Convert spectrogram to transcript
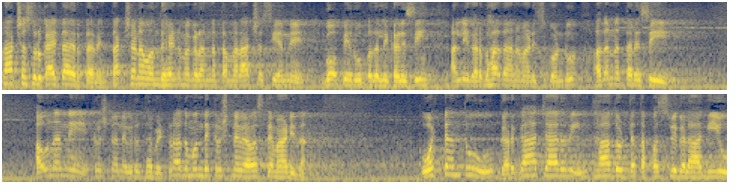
ರಾಕ್ಷಸರು ಕಾಯ್ತಾ ಇರ್ತಾರೆ. ತಕ್ಷಣ ಒಂದು ಹೆಣ್ಮಗಳನ್ನು ತಮ್ಮ ರಾಕ್ಷಸಿಯನ್ನೇ ಗೋಪಿಯ ರೂಪದಲ್ಲಿ ಕಳಿಸಿ, ಅಲ್ಲಿ ಗರ್ಭಾಧಾನ ಮಾಡಿಸಿಕೊಂಡು ಅದನ್ನು ತರಿಸಿ ಅವನನ್ನೇ ಕೃಷ್ಣನ ವಿರುದ್ಧ ಬಿಟ್ಟರು. ಅದು ಮುಂದೆ ಕೃಷ್ಣ ವ್ಯವಸ್ಥೆ ಮಾಡಿದ. ಒಟ್ಟಂತೂ ಗರ್ಗಾಚಾರ್ಯರು ಇಂಥ ದೊಡ್ಡ ತಪಸ್ವಿಗಳಾಗಿಯೂ,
